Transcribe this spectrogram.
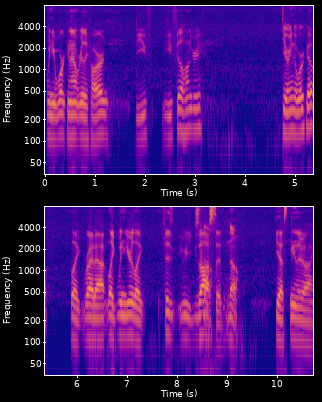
when you're working out really hard, do you do you feel hungry? During the workout? Like right out like when you're like phys- you're exhausted. No. Yes, neither do I.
